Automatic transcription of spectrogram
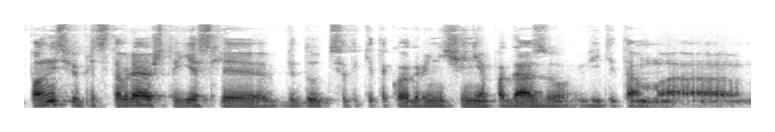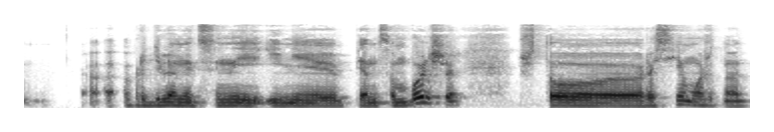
вполне себе представляю, что если введут все-таки такое ограничение по газу в виде там а, определенной цены и не пенсом больше, что Россия может на,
